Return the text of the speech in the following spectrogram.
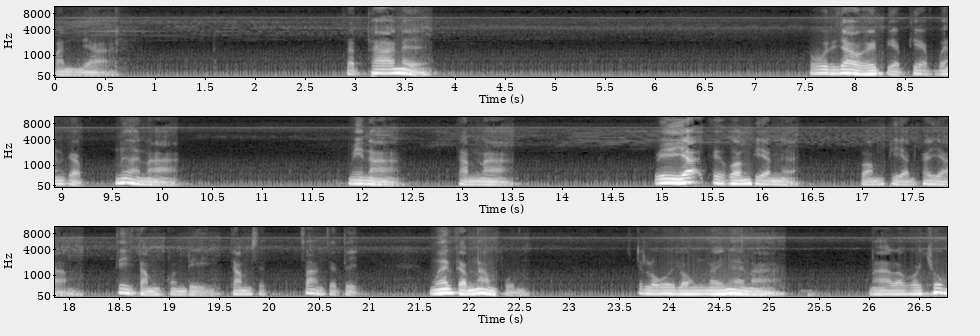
ปัญญาศรัทธาเนี่ยพระพุทธเจ้าเคยเปรียบเทียบเหมือนกับเนื้อนา มีนาทำนา วิริยะคือความเพียรเนี่ย ความเพียรพยายามที่ทำความดีทำสร้างสติ เหมือนกับน้ำฝนจะโรยลงในเนื้อนา นาเราก็ชุ่ม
